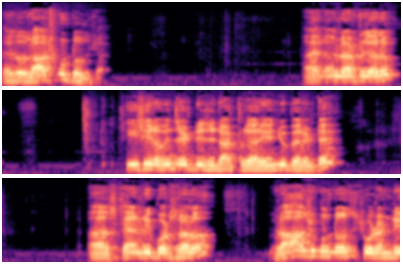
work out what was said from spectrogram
ఏదో రాసుకుంటుంది సార్. ఆయన డాక్టర్ గారు సిసి రవీంద్ర రెడ్డి డాక్టర్ గారు ఏం చూపారంటే స్కాన్ రిపోర్ట్స్లలో రాసుకుంటుంది చూడండి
